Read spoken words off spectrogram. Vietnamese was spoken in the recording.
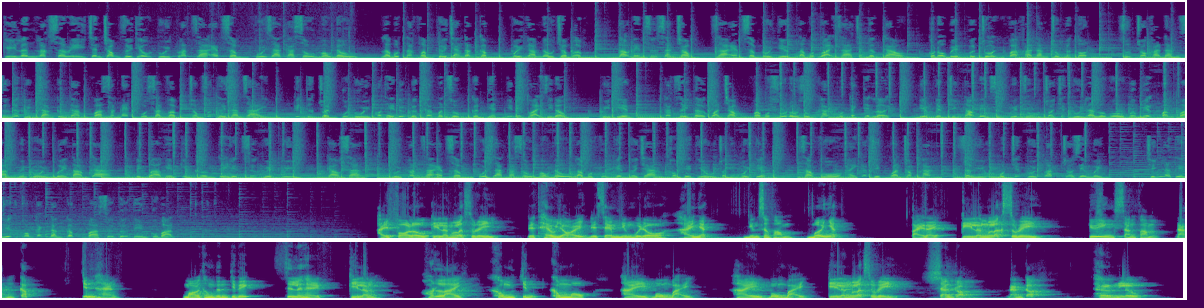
Kỳ Lân Luxury trân trọng giới thiệu túi Plaza Epsom phối da cá sấu màu nâu, là một tác phẩm thời trang đẳng cấp với gam nâu trầm ấm, tạo nên sự sang trọng. Da Epsom nổi tiếng là một loại da chất lượng cao, có độ bền vượt trội và khả năng chống nước tốt, giúp cho khả năng giữ được hình dáng cứng cáp và sắc nét của sản phẩm trong suốt thời gian dài. Kích thước chuẩn của túi có thể đựng được các vật dụng cần thiết như điện thoại di động, ví tiền, các giấy tờ quan trọng và một số đồ dùng khác một cách tiện lợi. Điểm nhấn chính tạo nên sự quyến rũ cho chiếc túi là logo vương miệng bằng vàng nguyên khối 18K, đính ba viên kim cương thể hiện sự quyền quý, cao sang. Túi Plaza Epsom phối da cá sấu màu nâu là một phụ kiện thời trang không thể thiếu cho những buổi tiệc, dạo phố hay các dịp quan trọng khác. Sở hữu một chiếc túi Plat cho riêng mình chính là thể hiện phong cách đẳng cấp và sự tự tin của bạn. Hãy follow Kỳ lần Luxury để theo dõi để xem những video hay nhất, những sản phẩm mới nhất. Tại đây, Kỳ Lân Luxury chuyên sản phẩm đẳng cấp chính hãng. Mọi thông tin chi tiết xin liên hệ Kỳ Lân hotline 0901 247 247 Kỳ Lân Luxury sang trọng, đẳng cấp, thượng lưu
